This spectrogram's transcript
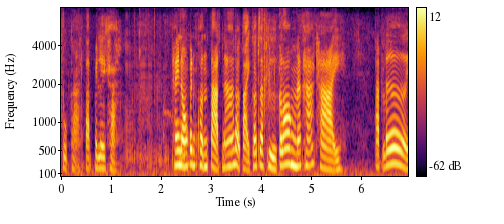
ถูกค่ะ ตัดไปเลยค่ะ ให้น้องเป็นคนตัดนะเดี๋ยวไต่ก็จะถือกล้องนะคะ ถ่ายตัดเลย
